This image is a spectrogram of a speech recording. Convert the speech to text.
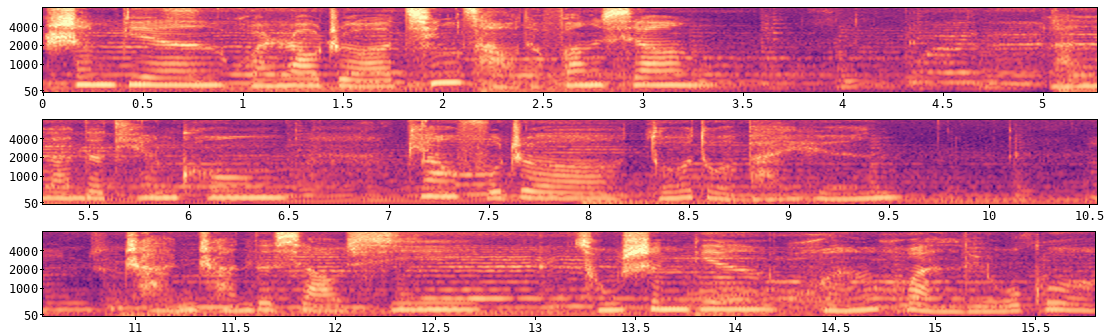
身边环绕着青草的芳香，的天空漂浮着朵朵白云，潺潺的小溪从身边缓缓流过，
